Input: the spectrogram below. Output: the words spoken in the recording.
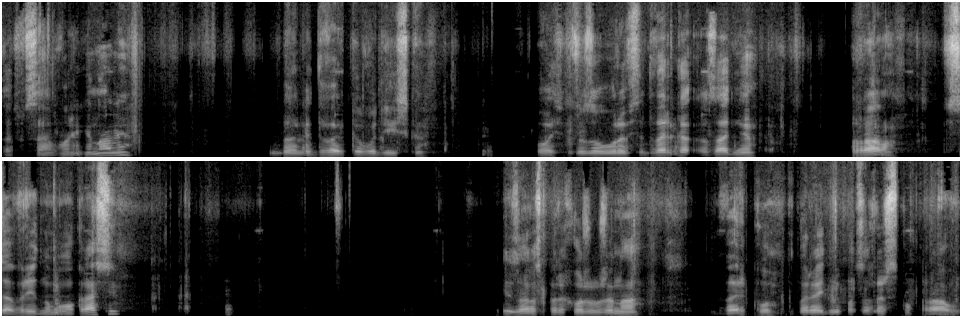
теж все в оригіналі. Далі дверка водійська. Ой, вже заговорився. Дверка задня права. Все в рідному окрасі. І зараз переходжу вже на дверку передню пасажирську праву.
